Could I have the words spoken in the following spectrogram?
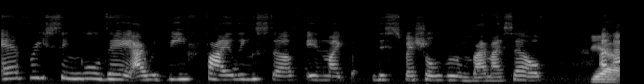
every single day. I would be filing stuff in like this special room by myself yeah.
